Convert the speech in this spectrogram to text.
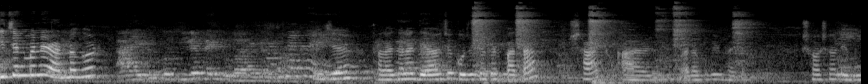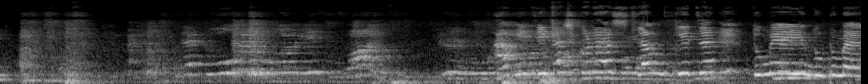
কিচেন মানে রান্নাঘর? এই যে থালায় থালায় দেওয়া হয়েছে কচু শাকের পাতা শাক আর বাঁধাকপি ভাজা শশা লেবু। জিজ্ঞাসা কি তুমি দুটো ম্যাং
